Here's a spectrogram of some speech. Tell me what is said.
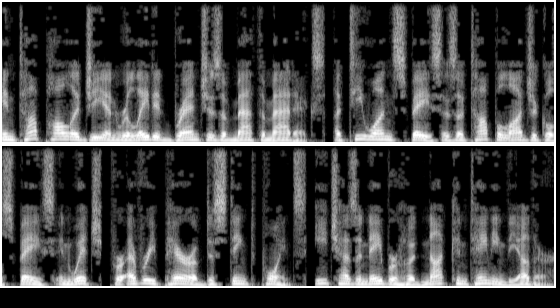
In topology and related branches of mathematics, a T1 space is a topological space in which, for every pair of distinct points, each has a neighborhood not containing the other.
